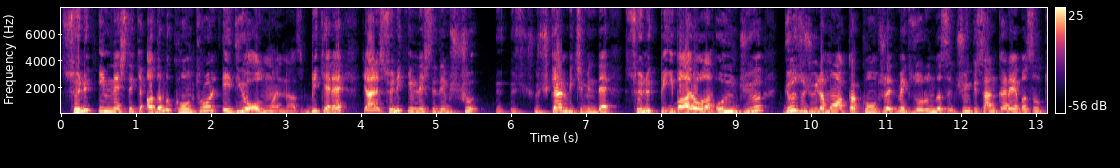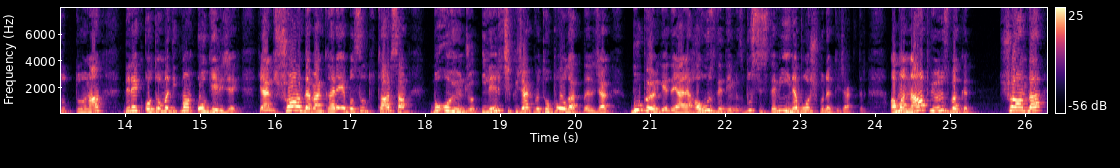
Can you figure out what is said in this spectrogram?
Sönük imleçteki adamı kontrol ediyor olman lazım. Bir kere yani sönük imleç dediğim şu üçgen biçiminde sönük bir ibare olan oyuncuyu göz ucuyla muhakkak kontrol etmek zorundasın. Çünkü sen kareye basılı tuttuğun an direkt otomatikman o gelecek. Yani şu anda ben kareye basılı tutarsam bu oyuncu ileri çıkacak ve topa odaklanacak. Bu bölgede yani havuz dediğimiz bu sistemi yine boş bırakacaktır. Ama ne yapıyoruz bakın. Şu anda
